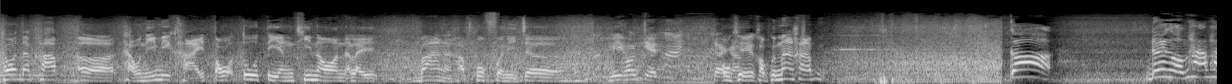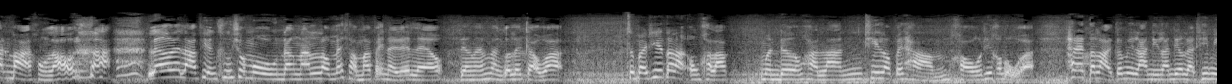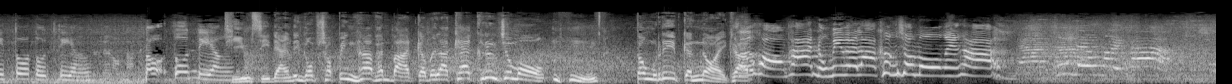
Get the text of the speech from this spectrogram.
โทษนะครับ เอ่อ แถวนี้มีขายโต๊ะตู้เตียงที่นอนอะไรบ้างอะครับ พวกเฟอร์นิเจอร์ มีคอนเกตโอเค ขอบคุณมากครับ ก็ด้วยงบ 5,000 บาทของเรานะคะแล้วเวลาเพียงครึ่งชั่วโมง ดังนั้นเราไม่สามารถไปไหนได้แล้ว ดังนั้นมันก็เลยกล่าวว่า จะไปที่ตลาดองคลักษ์เหมือนเดิมค่ะร้านที่เราไปถามเขาที่เขาบอกว่า ถ้าในตลาดก็มีร้านนี้ร้านเดียวแหละที่มีโต๊ะตู้เตียง โต๊ะตู้เตียง ทีมสีแดงได้งบช้อปปิ้ง 5,000 บาทกับเวลาแค่ครึ่งชั่วโมงต้องรีบกันหน่อยครับ ซื้อของค่ะ หนูมีเวลาครึ่งชั่วโมงเองค่ะชื่อเร็วหน่อยค่ะ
